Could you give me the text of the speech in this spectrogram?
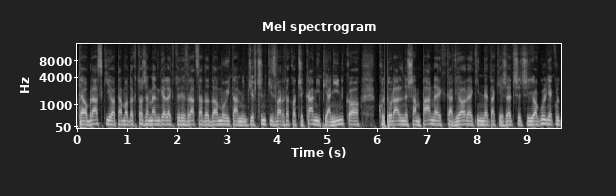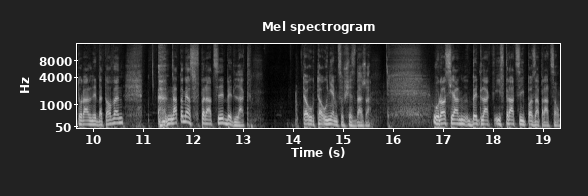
Te obrazki o tam o doktorze Mengele, który wraca do domu i tam dziewczynki z wartokoczykami, pianinko, kulturalny szampanek, kawiorek, inne takie rzeczy, czyli ogólnie kulturalny Beethoven, Natomiast w pracy bydlak. To, to u Niemców się zdarza. U Rosjan bydlak i w pracy, i poza pracą.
